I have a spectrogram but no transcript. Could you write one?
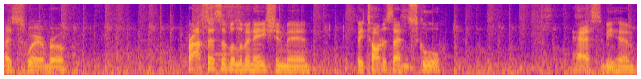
I swear, bro. Process of elimination, man. They taught us that in school. It has to be him.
